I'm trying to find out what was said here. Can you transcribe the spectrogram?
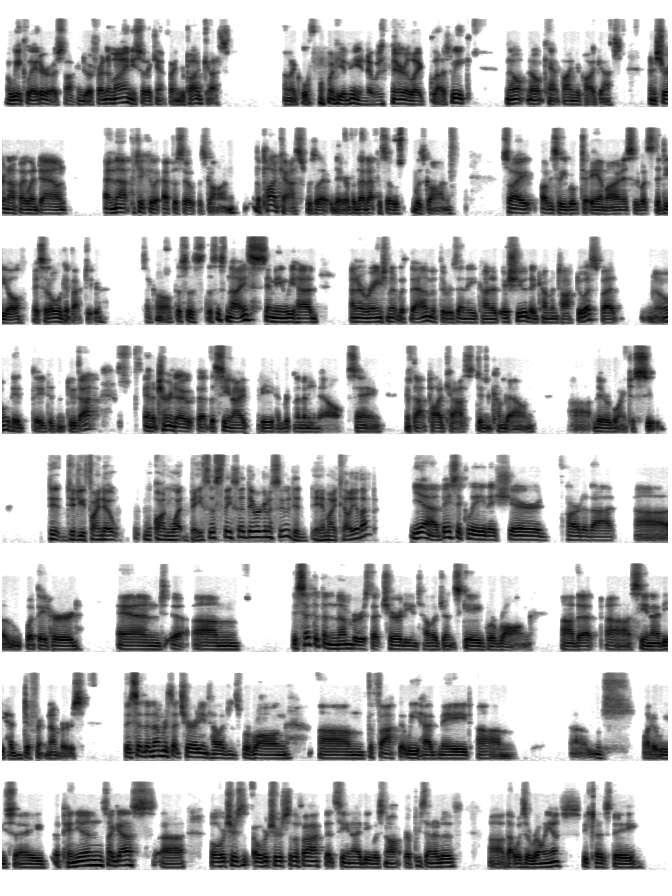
a week later, I was talking to a friend of mine. He said, "I can't find your podcast." I'm like, well, what do you mean? It was there like last week. No, no, can't find your podcast. And sure enough, I went down and that particular episode was gone. The podcast was there, but that episode was, gone. So I obviously wrote to AMI and I said, what's the deal? They said, oh, we'll get back to you. It's like, oh, this is, this is nice. I mean, we had an arrangement with them. If there was any kind of issue, they'd come and talk to us, but no, they, they didn't do that. And it turned out that the CNIB had written them an email saying if that podcast didn't come down, uh, they were going to sue. Did Did you find out On what basis they said they were going to sue? Did AMI tell you that? Yeah, basically they shared part of that, uh, what they'd heard, and uh, um, they said that the numbers that Charity Intelligence gave were wrong. Uh, that uh, CNIB had different numbers. They said the numbers that Charity Intelligence were wrong. Um, the fact that we had made um, um, what did we say? Opinions i guess? Uh, overtures overtures to the fact that cnib was not representative. Uh, that was erroneous because they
